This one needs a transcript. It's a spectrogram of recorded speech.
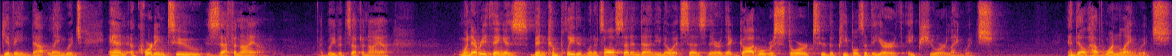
giving that language. And according to Zephaniah, I believe it's Zephaniah, when everything has been completed, when it's all said and done, you know, it says there that God will restore to the peoples of the earth a pure language. And they'll have one language,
